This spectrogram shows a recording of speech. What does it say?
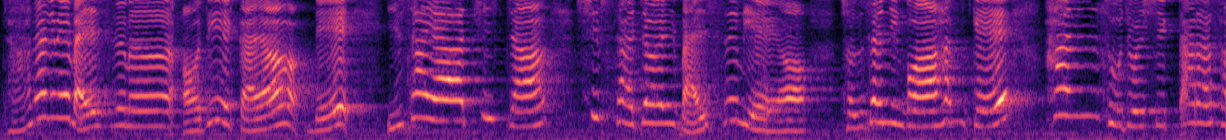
자, 하나님의 말씀은 어디일까요? 네, 이사야 7장 14절 말씀이에요. 전사님과 함께 한 소절씩 따라서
